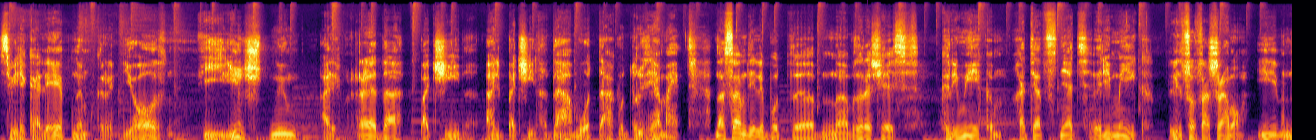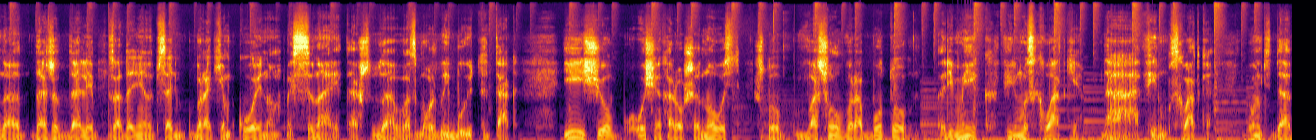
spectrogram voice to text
с великолепным, грандиозным, фееричным Альфреда Пачино. Аль Пачино, да, вот так вот, друзья мои. На самом деле, вот э, возвращаясь к ремейкам, хотят снять ремейк «Лицо со шрамом» и э, даже дали задание написать братьям Коинам сценарий, так что да, возможно и будет и так. И еще очень хорошая новость, что вошел в работу ремейк фильма «Схватки». Да, фильм «Схватка». Помните, да,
